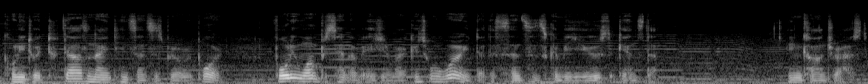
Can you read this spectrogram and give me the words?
According to a 2019 Census Bureau report, 41% of Asian Americans were worried that the census could be used against them. In contrast,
